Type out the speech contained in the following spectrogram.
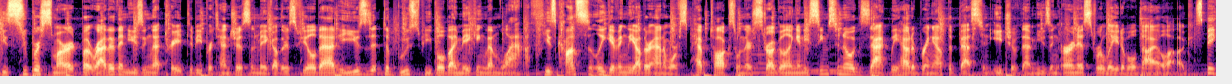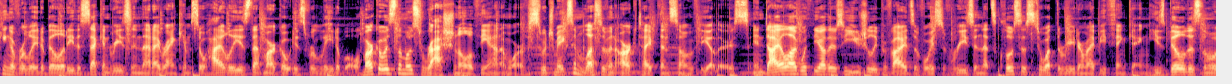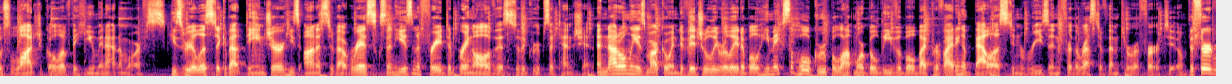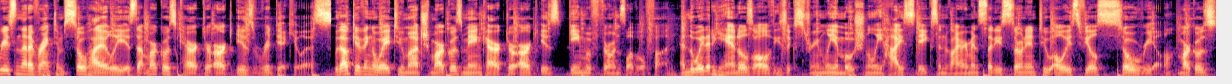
He's super smart, but rather than using that trait to be pretentious and make others feel bad, he uses it to boost boost people by making them laugh. He's constantly giving the other Animorphs pep talks when they're struggling, and he seems to know exactly how to bring out the best in each of them using earnest, relatable dialogue. Speaking of relatability, the second reason that I rank him so highly is that Marco is relatable. Marco is the most rational of the Animorphs, which makes him less of an archetype than some of the others. In dialogue with the others, he usually provides a voice of reason that's closest to what the reader might be thinking. He's billed as the most logical of the human Animorphs. He's realistic about danger, he's honest about risk, risks, and he isn't afraid to bring all of this to the group's attention. And not only is Marco individually relatable, he makes the whole group a lot more believable by providing a ballast and reason for the rest of them to refer to. The third reason that I've ranked him so highly is that Marco's character arc is ridiculous. Without giving away too much, Marco's main character arc is Game of Thrones level fun. And the way that he handles all of these extremely emotionally high stakes environments that he's thrown into always feels so real. Marco's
